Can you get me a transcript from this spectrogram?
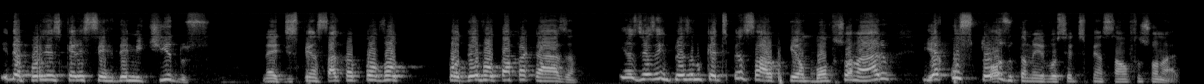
E depois eles querem ser demitidos, né, dispensados para poder voltar para casa. E às vezes a empresa não quer dispensá-lo, porque é um bom funcionário e é custoso também você dispensar um funcionário.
